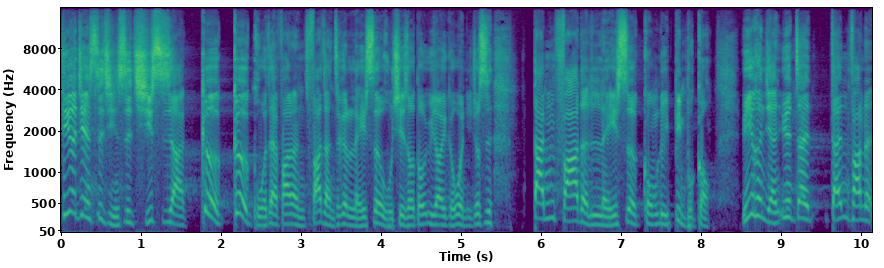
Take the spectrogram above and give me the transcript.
第二件事情是，其实啊，各各国在发展发展这个镭射武器的时候，都遇到一个问题，就是。单发的雷射功率并不够，原因很简单，因为在单发的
